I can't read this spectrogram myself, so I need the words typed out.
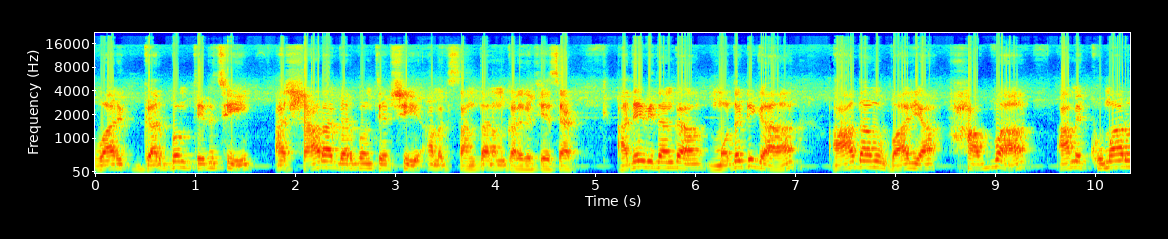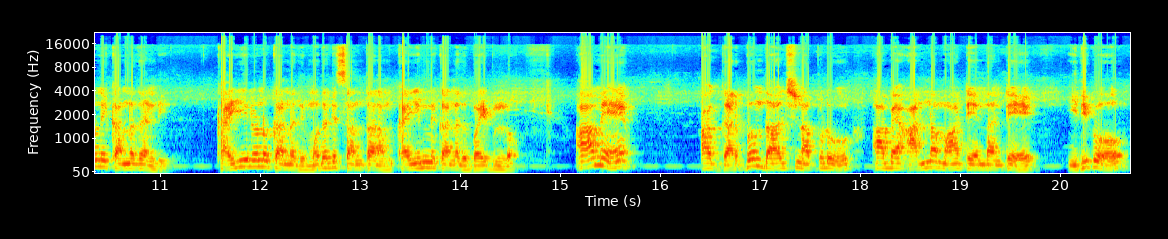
వారి గర్భం తెరిచి ఆ షారా గర్భం తెరిచి ఆమెకు సంతానం కలగచేశాడు. అదేవిధంగా మొదటిగా ఆదాము భార్య హవ్వ ఆమె కుమారుని కన్నదండి. కయ్యను కన్నది మొదటి సంతానం కయ్యని కన్నది బైబిల్లో. ఆమె ఆ గర్భం దాల్చినప్పుడు ఆమె అన్న మాట ఏంటంటే ఇదిగో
